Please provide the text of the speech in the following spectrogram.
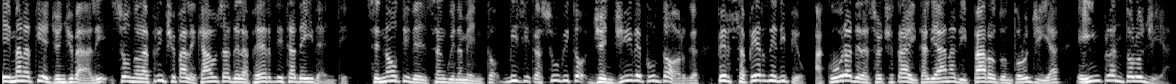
Le malattie gengivali sono la principale causa della perdita dei denti. Se noti del sanguinamento, visita subito gengive.org per saperne di più, a cura della Società Italiana di Parodontologia e Implantologia.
